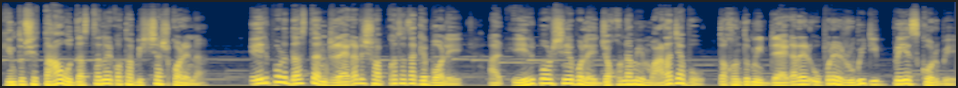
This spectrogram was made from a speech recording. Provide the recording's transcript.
কিন্তু সে তাও দাস্তানের কথা বিশ্বাস করে না। এরপর দাস্তান ড্র্যাগারের সব কথা তাকে বলে, আর এরপর সে বলে, যখন আমি মারা যাব, তখন তুমি ড্র্যাগারের উপরে রুবিটি প্রেস করবে,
